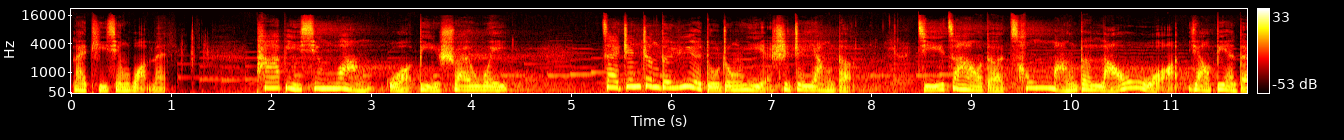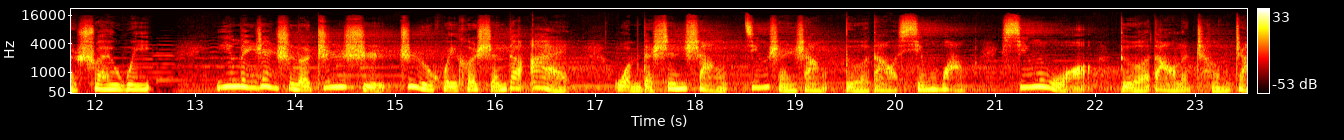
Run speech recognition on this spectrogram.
来提醒我们：他必兴旺，我必衰微。在真正的阅读中也是这样的，急躁的、匆忙的老我要变得衰微。因为认识了知识、智慧和神的爱，我们的身上、精神上得到兴旺，新我得到了成长。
